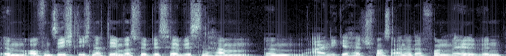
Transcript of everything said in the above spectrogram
ähm, offensichtlich, nach dem, was wir bisher wissen, haben ähm, einige Hedgefonds, einer davon Melvin,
